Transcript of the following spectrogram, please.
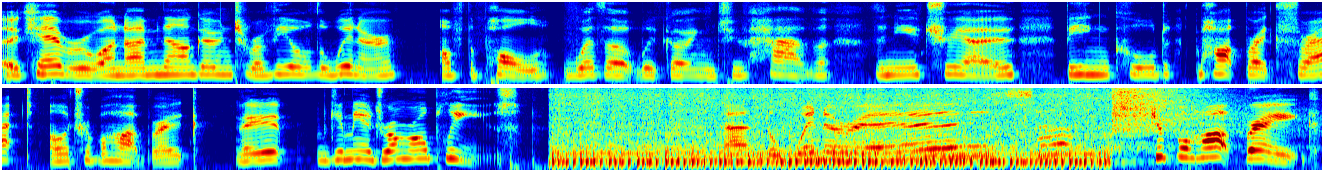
Okay, everyone, I'm now going to reveal the winner of the poll whether we're going to have the new trio being called Heartbreak Threat or Triple Heartbreak. Give me a drum roll, please. And the winner is. Uh, Triple Heartbreak!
